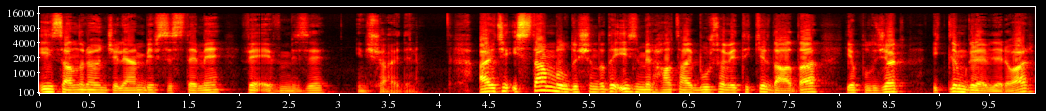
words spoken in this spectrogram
insanları önceleyen bir sistemi ve evimizi inşa edelim. Ayrıca İstanbul dışında da İzmir, Hatay, Bursa ve Tekirdağ'da yapılacak iklim grevleri var.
